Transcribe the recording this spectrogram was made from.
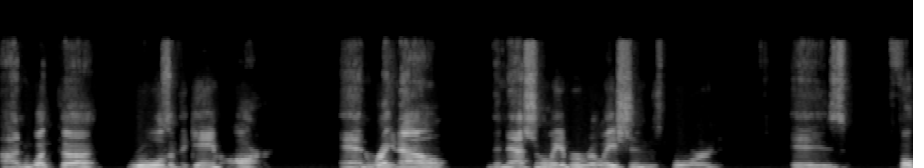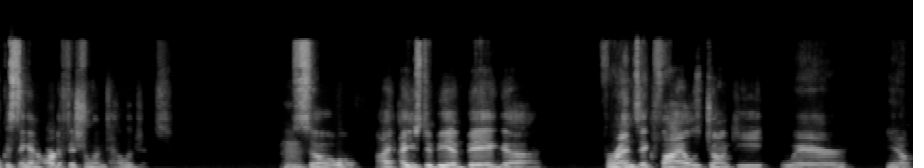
on what the rules of the game are. And right now, the National Labor Relations Board is focusing on artificial intelligence. Hmm. So I, I, used to be a big uh, forensic files junkie where, you know,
